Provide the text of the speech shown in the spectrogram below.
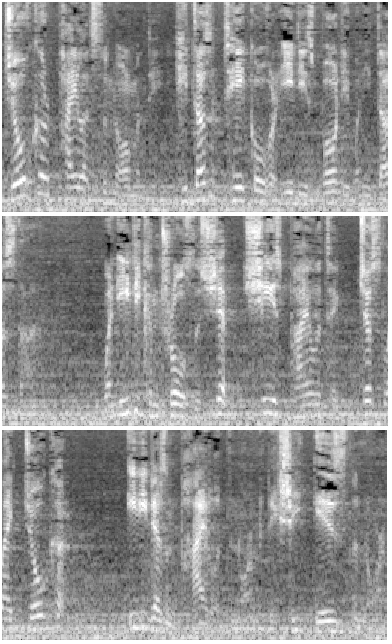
Joker pilots the Normandy. He doesn't take over EDI's body when he does that. When EDI controls the ship, she's piloting, just like Joker. EDI doesn't pilot the Normandy. She is the Normandy.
